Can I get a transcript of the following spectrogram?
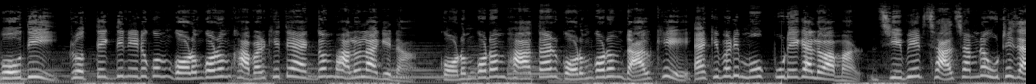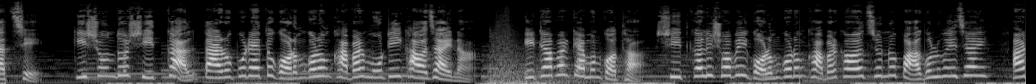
বৌদি, প্রত্যেক দিন এরকম গরম গরম খাবার খেতে একদম ভালো লাগে না। গরম গরম ভাত আর গরম গরম ডাল খেয়ে একেবারে মুখ পুড়ে গেল আমার। জিভের ছাল চামড়া উঠে যাচ্ছে। কি সুন্দর শীতকাল, তার উপরে এত গরম গরম খাবার মোটেই খাওয়া যায় না। এটা আবার কেমন কথা? শীতকালে সবাই গরম গরম খাবার খাওয়ার জন্য পাগল হয়ে যায়? আর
